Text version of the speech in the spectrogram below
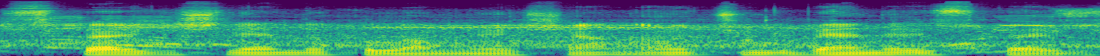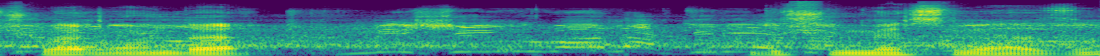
Süper güçlerini de kullanmıyor şu an ama çünkü bende de süper güç var. Onu da düşünmesi lazım.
